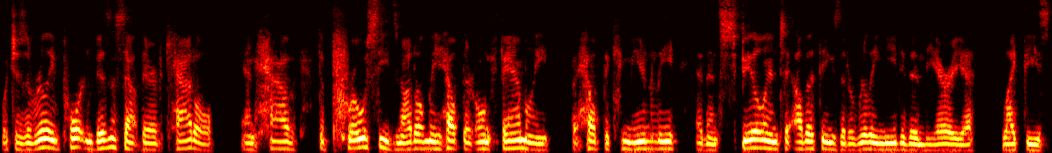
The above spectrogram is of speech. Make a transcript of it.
which is a really important business out there of cattle, and have the proceeds not only help their own family, but help the community and then spill into other things that are really needed in the area, like these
